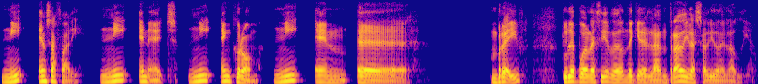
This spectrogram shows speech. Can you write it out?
Ni en Safari, ni en Edge, ni en Chrome, ni en eh, Brave, tú le puedes decir de dónde quieres la entrada y la salida del audio.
